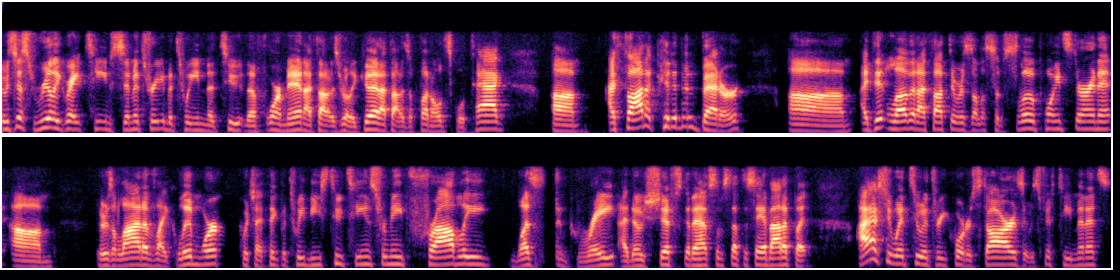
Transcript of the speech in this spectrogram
was just really great team symmetry between the two, the four men. I thought it was really good. I thought it was a fun old school tag. Um, I thought it could have been better. Um, I didn't love it. I thought there was a, some slow points during it. Um, there's a lot of like limb work, which I think between these two teams for me probably wasn't great. I know Schiff's going to have some stuff to say about it, but I actually went two and three quarter stars. It was 15 minutes.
